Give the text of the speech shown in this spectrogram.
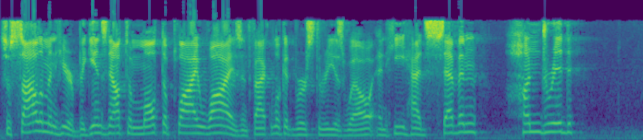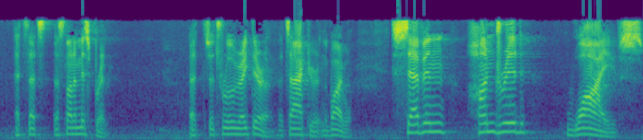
So Solomon here begins now to multiply wives. In fact, look at verse 3 as well. And he had 700. That's, that's, that's not a misprint. That's, that's really right there. That's accurate in the Bible. 700 wives,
